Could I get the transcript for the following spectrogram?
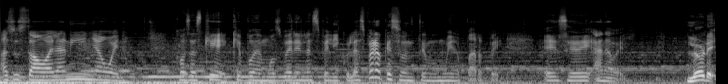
asustaba a la niña, bueno, cosas que, que podemos ver en las películas, pero que es un tema muy aparte, ese de Annabelle. Lore,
